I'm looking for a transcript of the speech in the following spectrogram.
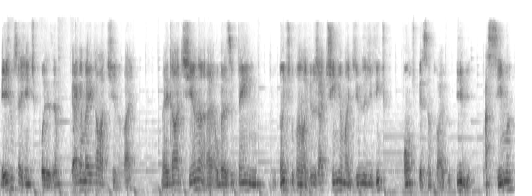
mesmo se a gente, por exemplo, pega a América Latina, vai. América Latina, é, o Brasil tem, antes do coronavírus, já tinha uma dívida de 20 pontos percentuais do PIB acima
